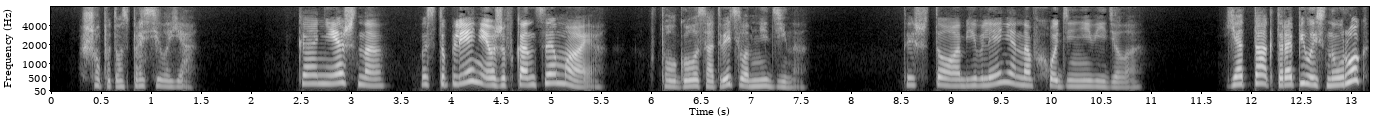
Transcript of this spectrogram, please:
— шепотом спросила я. «Конечно. Выступление уже в конце мая», — в полголоса ответила мне Дина. «Ты что, объявление на входе не видела?» Я так торопилась на урок,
